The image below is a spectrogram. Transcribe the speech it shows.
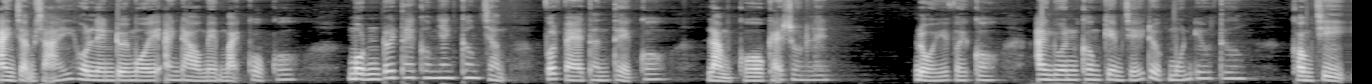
Anh chậm rãi hôn lên đôi môi anh đào mềm mại của cô. Một đôi tay không nhanh không chậm, vuốt ve thân thể cô, làm cô khẽ run lên. Đối với cô, anh luôn không kiềm chế được muốn yêu thương, không chỉ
